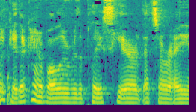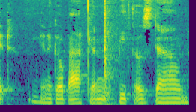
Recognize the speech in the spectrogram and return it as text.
Okay, they're kind of all over the place here. That's all right. I'm to go back and beat those down.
